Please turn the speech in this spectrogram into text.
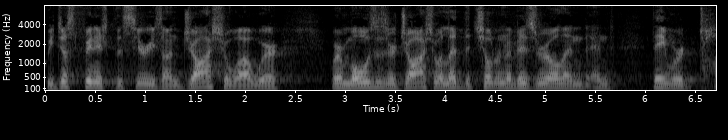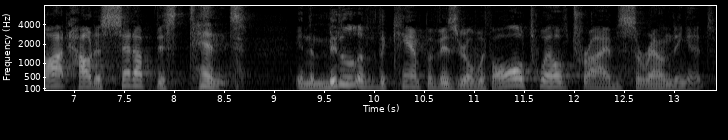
we just finished the series on Joshua, where, where Moses or Joshua led the children of Israel and, and they were taught how to set up this tent in the middle of the camp of Israel with all 12 tribes surrounding it.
